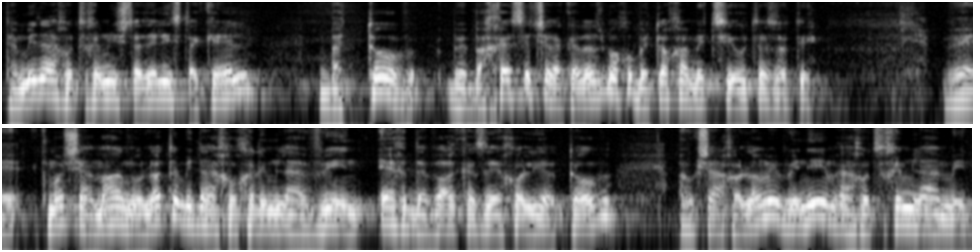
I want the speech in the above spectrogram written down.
תמיד אנחנו צריכים להשתדל להסתכל בטוב ובחסד של הקדוש ברוך הוא בתוך המציאות הזאת. וכמו שאמרנו, לא תמיד אנחנו יכולים להבין איך דבר כזה יכול להיות טוב, אבל כשאנחנו לא מבינים, אנחנו צריכים להאמין.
